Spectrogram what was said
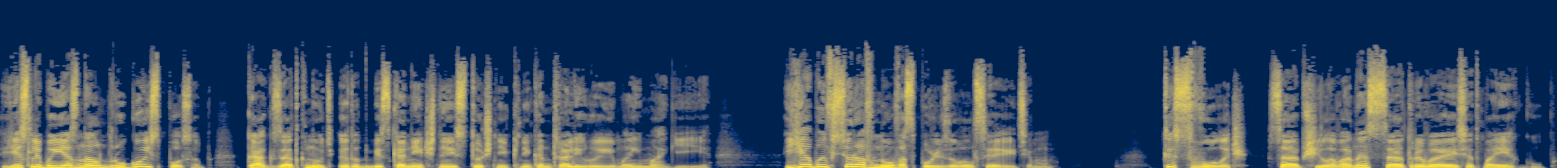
Если бы я знал другой способ, как заткнуть этот бесконечный источник неконтролируемой магии, я бы все равно воспользовался этим. «Ты сволочь», — сообщила Ванесса, отрываясь от моих губ.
